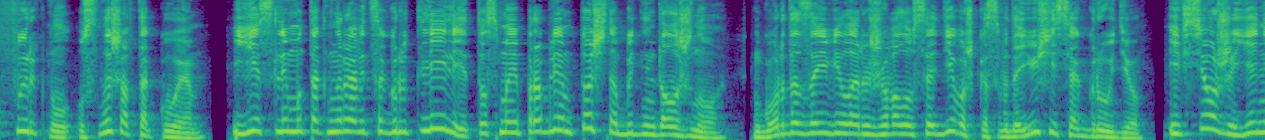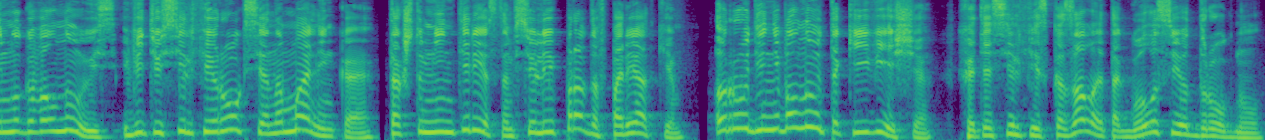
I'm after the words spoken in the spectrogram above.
фыркнул, услышав такое. «Если ему так нравится грудь Лилии, то с моей проблем точно быть не должно», гордо заявила рыжеволосая девушка с выдающейся грудью. «И все же я немного волнуюсь, ведь у Сильфи и Рокси она маленькая, так что мне интересно, все ли и правда в порядке». Руди не волнуют такие вещи. Хотя Сильфи сказала это, голос ее дрогнул.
